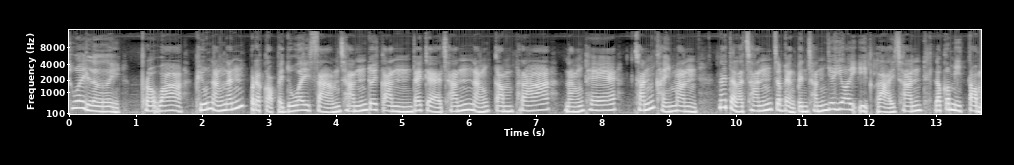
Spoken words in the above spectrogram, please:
ช่วยเลย เพราะว่าผิวหนังนั้นประกอบไปด้วย 3 ชั้นด้วยกัน ได้แก่ชั้นหนังกำพร้า หนังแท้ ชั้นไขมัน ในแต่ละชั้นจะแบ่งเป็นชั้นย่อยๆ อีกหลายชั้น แล้วก็มีต่อม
